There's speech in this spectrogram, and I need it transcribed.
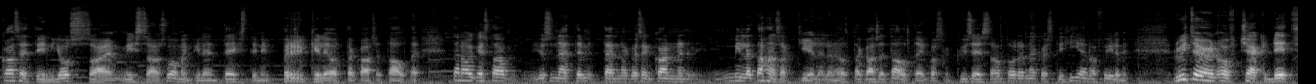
kasetin jossain, missä on suomenkielinen teksti, niin perkele ottakaa se talteen. Tän oikeastaan, jos näette tämän näköisen kannen millä tahansa kielellä, niin ottakaa se talteen, koska kyseessä on todennäköisesti hieno filmi. Return of Jack Death.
